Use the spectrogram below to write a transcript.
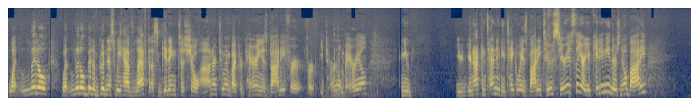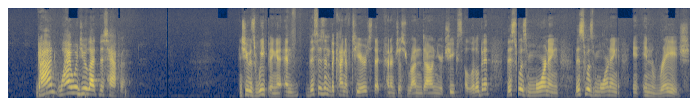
what little, what little bit of goodness we have left, us getting to show honor to him by preparing his body for, for eternal burial. And you, you, you're not content and you take away his body too? Seriously? Are you kidding me? There's no body? God, why would you let this happen? And she was weeping. And this isn't the kind of tears that kind of just run down your cheeks a little bit. This was mourning. This was mourning in, in rage.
